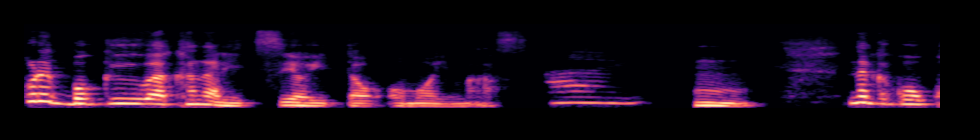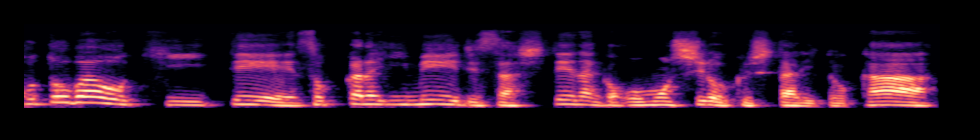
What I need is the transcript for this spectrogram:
これ僕はかなり強いと思います。はい。うん。なんかこう言葉を聞いて、そこからイメージさせて、なんか面白くしたりとか、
